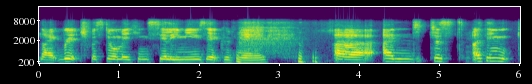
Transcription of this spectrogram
like Rich for still making silly music with me, uh, and just I think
